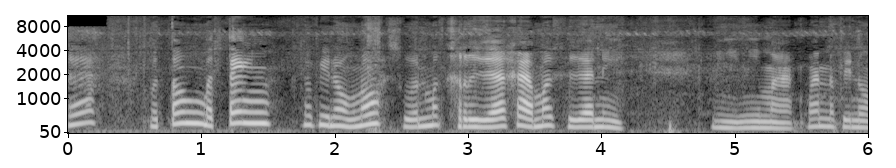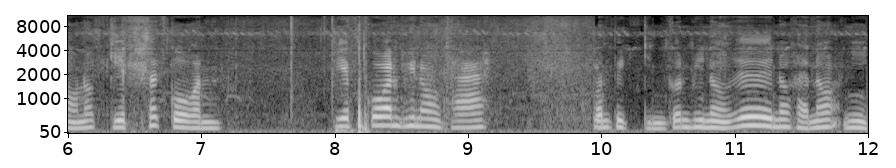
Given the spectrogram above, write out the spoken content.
ค่ะมาต้องมาเต้งเนาะพี่น้องเนาะสวนมะเขือค่ะมะเขือนี่นี่นี่หมากมันเนาะพี่น้องเนาะเก็บซะก่อนเก็บก้อนพี่น้องค่ะก้อนไปกินก้อนพี่น้องเอ้ยเนาะค่ะเนาะนี่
